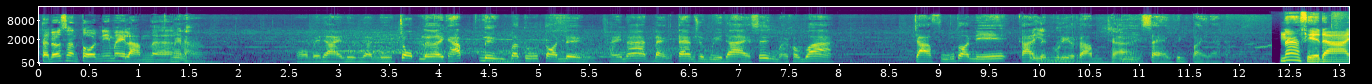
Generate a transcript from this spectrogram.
แต่ดอสซันโตนนี่ไม่ล้ำนะฮะ ไม่ล้พอไม่ได้ลูกนั้นนี่จบเลยครับ 1 ประตูต่อหนึ่งชัยนาทแบ่งแต้มชลบุรีได้ ซึ่งหมายความว่าจ่าฝูงตอนนี้กลายเป็นบุรีรัมย์ใช่ ที่แซงขึ้นไปแล้วครับ น่าเสียดาย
